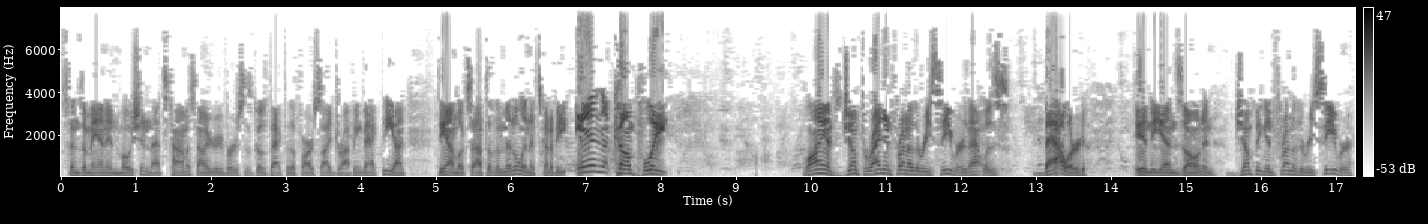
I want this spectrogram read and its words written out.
sends a man in motion. That's Thomas. Now he reverses, goes back to the far side, dropping back Dion. Dion looks out to the middle, and it's going to be incomplete. Lions jumped right in front of the receiver. That was Ballard in the end zone and jumping in front of the receiver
